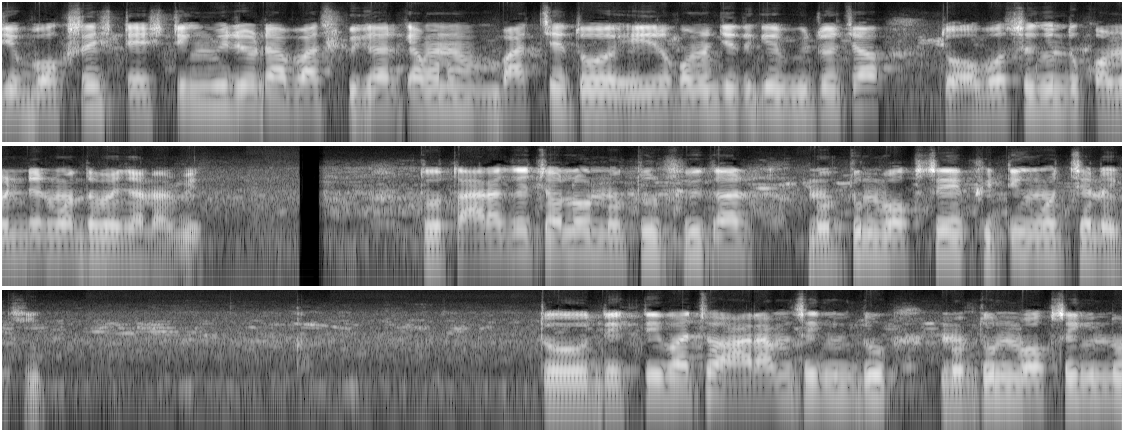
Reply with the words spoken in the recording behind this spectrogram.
যে বক্সের টেস্টিং ভিডিওটা বা স্পিকার কেমন বাজছে, তো এই রকমের যদি কেউ ভিডিও চাও, তো অবশ্যই কিন্তু কমেন্টের মাধ্যমে জানাবে। তো তার আগে চলো, নতুন স্পিকার নতুন বক্সে ফিটিং হচ্ছে নাকি? তো দেখতেই পাচ্ছ, আরামসে কিন্তু নতুন বক্সে কিন্তু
